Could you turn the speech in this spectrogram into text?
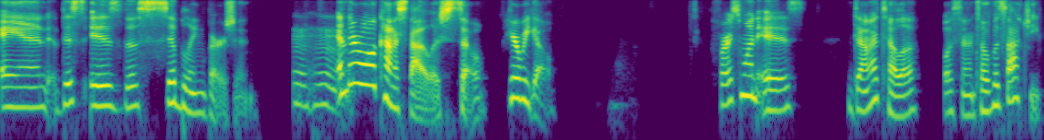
And this is the sibling version. Mm-hmm. And they're all kind of stylish. So here we go. First one is Donatella or Santo Versace.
